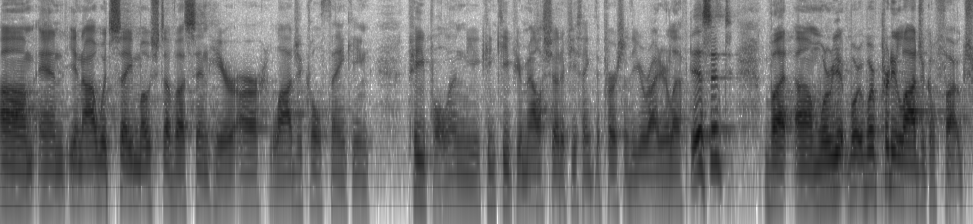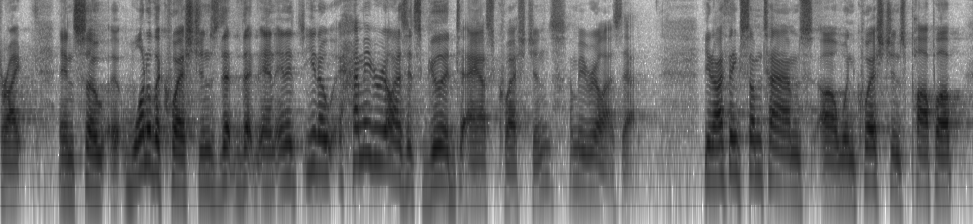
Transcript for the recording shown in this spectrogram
Um, and, you know, I would say most of us in here are logical thinking people, and you can keep your mouth shut if you think the person to your right or left isn't, but um, we're, we're pretty logical folks, right? And so, uh, one of the questions that, that and, and it's, you know, how many realize it's good to ask questions? How many realize that? You know, I think sometimes uh, when questions pop up,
